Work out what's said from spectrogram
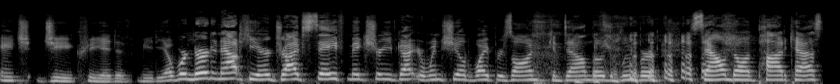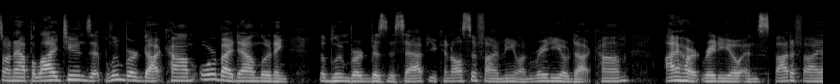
HG Creative Media. We're nerding out here. Drive safe. Make sure you've got your windshield wipers on. You can download the Bloomberg Sound On podcast on Apple iTunes at Bloomberg.com or by downloading the Bloomberg Business app. You can also find me on radio.com, iHeartRadio, and Spotify.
